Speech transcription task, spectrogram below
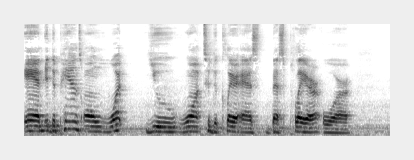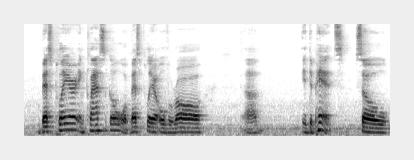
and it depends on what you want to declare as best player or best player in classical or best player overall. Um, it depends. So,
